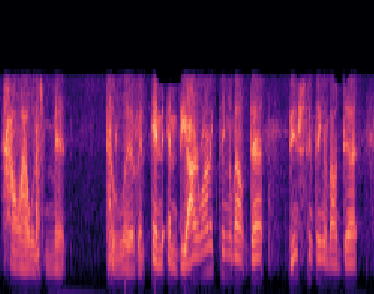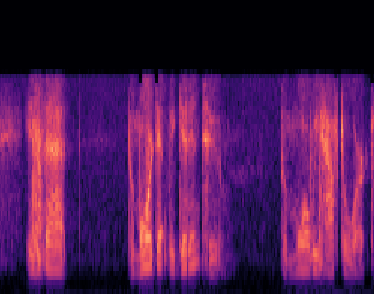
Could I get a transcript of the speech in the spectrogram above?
how I was meant to live." And and, and the ironic thing about debt, the interesting thing about debt, is that the more debt we get into, the more we have to work.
